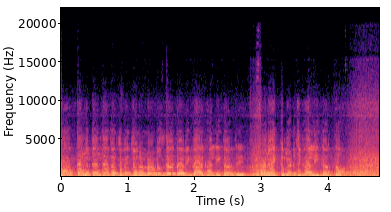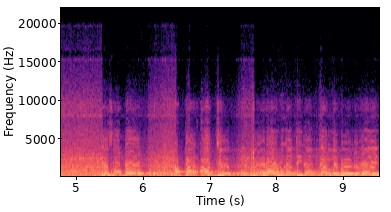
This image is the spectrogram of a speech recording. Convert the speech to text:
ਪਰ ਤਿੰਨ ਦਿਨ ਦੇ ਵਿੱਚ ਵਿੱਚ ਉਹਨੂੰ ਨੋਟਿਸ ਦੇ ਦਿੱਤਾ ਵੀ ਘਰ ਖਾਲੀ ਕਰ ਦੇ। ਉਹਨੇ 1 ਮਿੰਟ 'ਚ ਖਾਲੀ ਕਰਤਾ। ਇਹ ਸਾਡੇ ਪਰ ਅੱਜ ਜੋ ਰਾਹੁਲ ਗਾਂਧੀ ਦਾ ਕੰਮ ਬੋਲ ਰਿਹਾ ਹੈ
